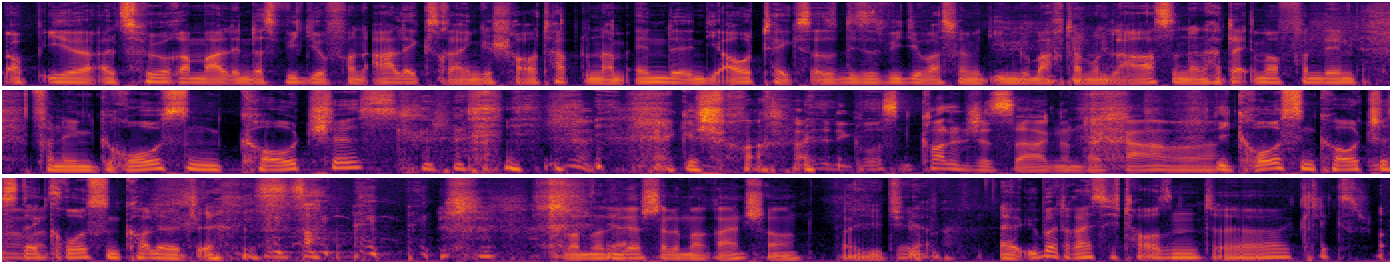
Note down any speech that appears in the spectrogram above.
ob ihr als Hörer mal in das Video von Alex reingeschaut habt und am Ende in die Outtakes, also dieses Video, was wir mit ihm gemacht haben und Lars, und dann hat er immer von den, von den großen Coaches geschaut. Ich wollte die großen Colleges sagen und da kam aber Die großen Coaches der großen Colleges. Sollen wir an ja. der Stelle mal reinschauen bei YouTube. Ja. Äh, über 30.000 äh, Klicks schon.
